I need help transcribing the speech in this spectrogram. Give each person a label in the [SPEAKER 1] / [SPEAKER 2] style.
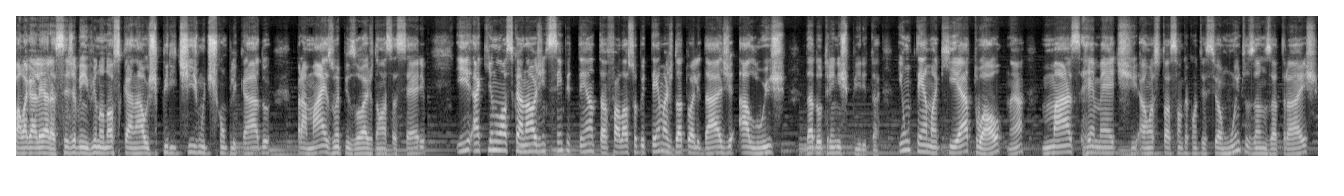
[SPEAKER 1] Fala galera, seja bem-vindo ao nosso canal Espiritismo Descomplicado para mais um episódio da nossa série. E aqui no nosso canal a gente sempre tenta falar sobre temas da atualidade à luz da doutrina espírita. E um tema que é atual, né, mas remete a uma situação que aconteceu há muitos anos atrás,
